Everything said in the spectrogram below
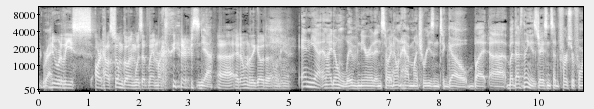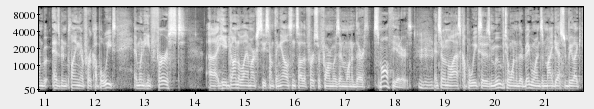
Right. new release art house film going was at Landmark theaters. Yeah. uh, I don't really go to that one here. and yeah, and I don't live near it, and so I don't have much reason to go. But uh, but that's the thing is, Jason said First Reformed has been playing there for a couple weeks, and when he first. Uh, he had gone to Landmark to see something else and saw that First Reform was in one of their small theaters, and so in the last couple weeks it has moved to one of their big ones. And my guess would be like,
